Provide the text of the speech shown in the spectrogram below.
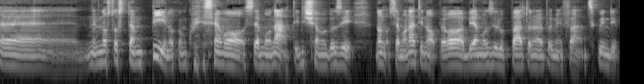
eh, nel nostro stampino con cui siamo, siamo nati, diciamo così. No, no, siamo nati no, però abbiamo sviluppato nella prima infanzia. Quindi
